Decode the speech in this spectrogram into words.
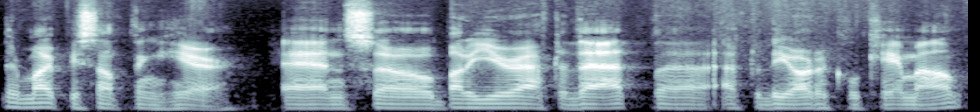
there might be something here. And so, about a year after that, uh, after the article came out,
